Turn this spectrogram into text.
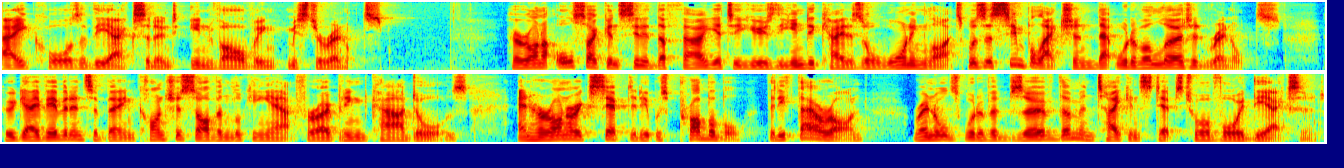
a cause of the accident involving Mr. Reynolds. Her Honour also considered the failure to use the indicators or warning lights was a simple action that would have alerted Reynolds, who gave evidence of being conscious of and looking out for opening car doors, and Her Honour accepted it was probable that if they were on, Reynolds would have observed them and taken steps to avoid the accident.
